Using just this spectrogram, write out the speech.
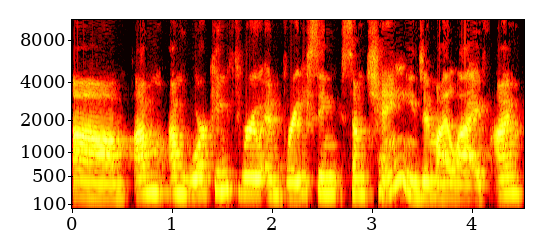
Um, I'm, I'm working through embracing some change in my life. I'm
